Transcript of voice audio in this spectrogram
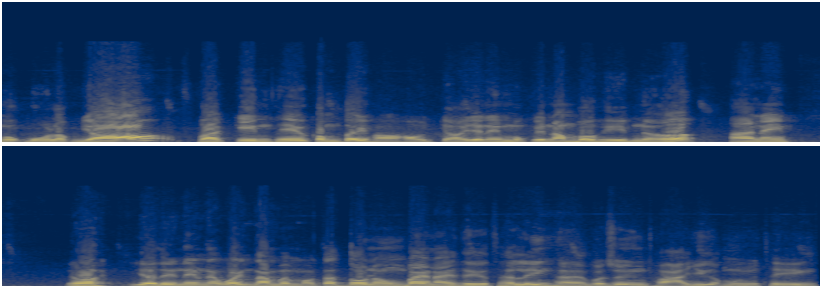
một bộ lọc gió và kèm theo công ty họ hỗ trợ cho anh em một cái nón bảo hiểm nữa. Ha, anh em. Rồi giờ thì anh em đang quan tâm về mẫu Tato 503 này thì có thể liên hệ với số điện thoại dưới góc màn thiện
